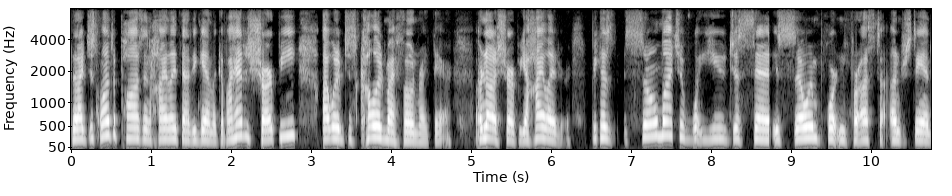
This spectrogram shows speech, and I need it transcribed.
that I just wanted to pause and highlight that again. Like if I had a Sharpie, I would have just colored my phone right there. Or not a Sharpie, a highlighter. Because so much of what you just said is so important for us to understand.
